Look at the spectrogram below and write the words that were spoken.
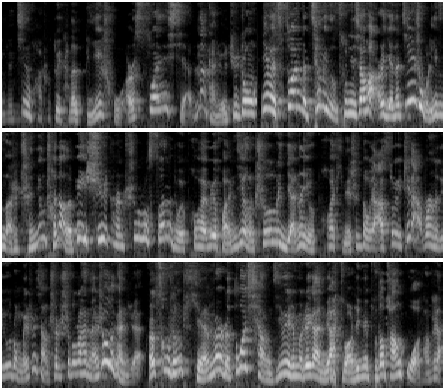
已经进化出对它的抵触。而酸咸呢，感觉居中，因为酸的氢离子促进消化，而盐的金属离子呢是神经传导的必须。但是吃多了酸呢，就会破坏微环境；吃多了盐呢，也会破坏体内渗透压。所以这俩味儿呢，就有种没事想吃，吃多了还难受的感觉。而促成甜味的多羟基。为什么有这感觉啊？主要是因为葡萄糖、果糖这俩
